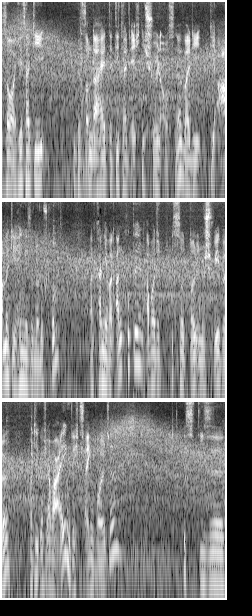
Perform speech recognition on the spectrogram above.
So, hier ist halt die Besonderheit, das sieht halt echt nicht schön aus, ne? Weil die, die Arme, die hängen hier so in der Luft rum. Man kann hier was ankuppeln, aber das ist so doll in der Schwebe. Was ich euch aber eigentlich zeigen wollte, ist diese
